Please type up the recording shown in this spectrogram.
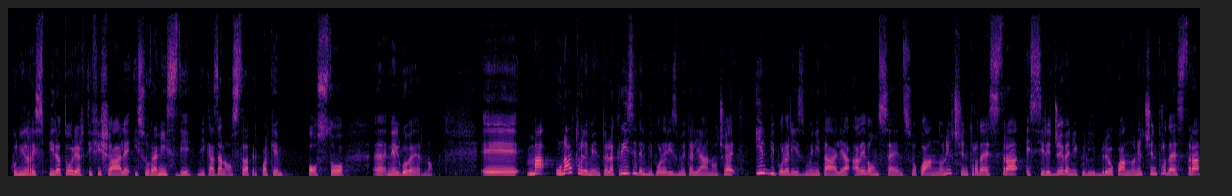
con il respiratore artificiale i sovranisti di casa nostra per qualche posto eh, nel governo. Eh, ma un altro elemento è la crisi del bipolarismo italiano, cioè il bipolarismo in Italia aveva un senso quando nel centrodestra, e si reggeva in equilibrio, quando nel centrodestra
